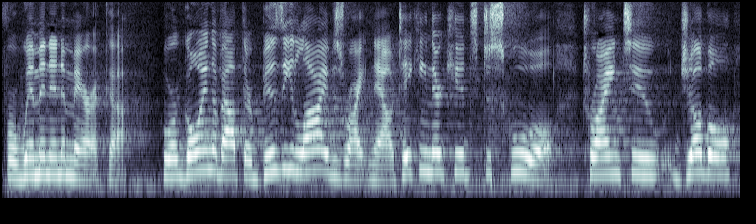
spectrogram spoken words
for women in America who are going about their busy lives right now, taking their kids to school, trying to juggle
